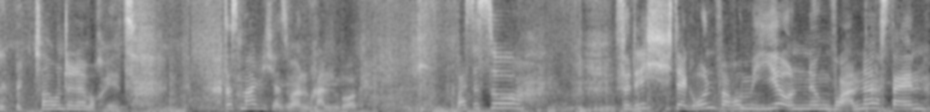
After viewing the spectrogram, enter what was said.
Das war unter der Woche jetzt. Das mag ich ja so an Brandenburg. Was ist so für dich der Grund, warum hier und nirgendwo anders dein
